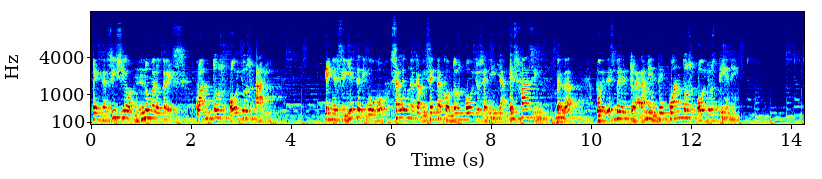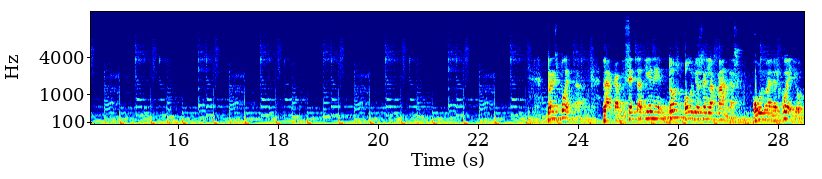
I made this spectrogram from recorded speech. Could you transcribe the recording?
Ejercicio número 3. ¿Cuántos hoyos hay? En el siguiente dibujo sale una camiseta con dos hoyos en ella. Es fácil, ¿verdad? Puedes ver claramente cuántos hoyos tiene. Respuesta. La camiseta tiene dos hoyos en las mangas, uno en el cuello,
